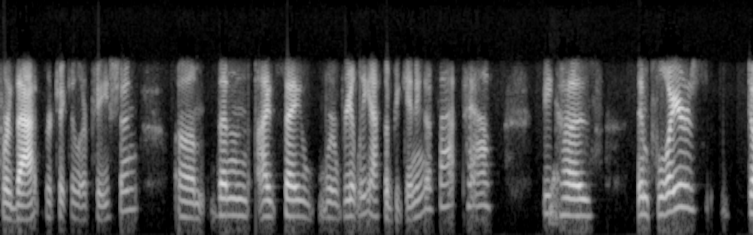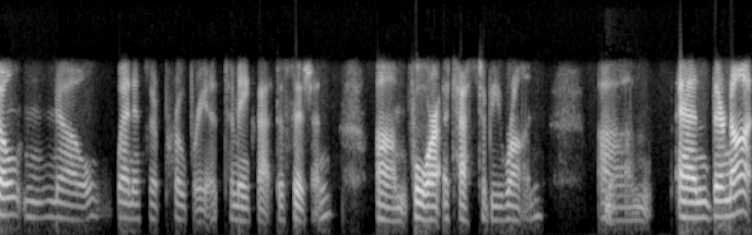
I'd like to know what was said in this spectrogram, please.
for that particular patient, um, then I'd say we're really at the beginning of that path because employers don't know when it's appropriate to make that decision um, for a test to be run. Um, and they're not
